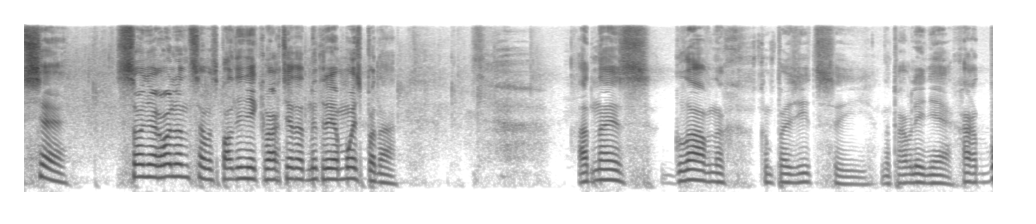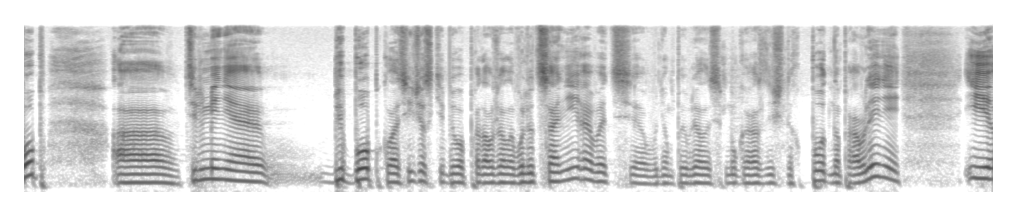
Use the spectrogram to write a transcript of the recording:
Doxy Сонни Роллинса в исполнении квартета Дмитрия Моспана. Одна из главных композиций направления хардбоп. А, тем не менее, бибоп, классический бибоп продолжал эволюционировать, в нем появлялось много различных поднаправлений. И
